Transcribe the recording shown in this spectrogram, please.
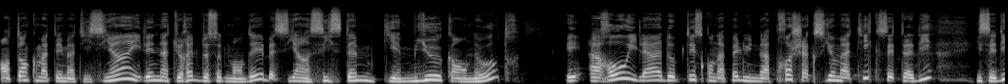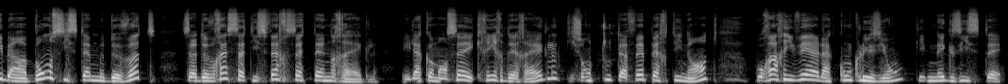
En tant que mathématicien, il est naturel de se demander ben, s'il y a un système qui est mieux qu'en autre. Et Arrow, il a adopté ce qu'on appelle une approche axiomatique, c'est-à-dire, il s'est dit, ben, un bon système de vote, ça devrait satisfaire certaines règles. Et il a commencé à écrire des règles qui sont tout à fait pertinentes pour arriver à la conclusion qu'il n'existait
